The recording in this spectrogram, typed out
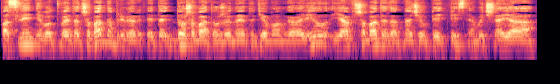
последний, вот в этот шаббат, например, это до шаббата уже на эту тему он говорил, я в шаббат этот начал петь песни. Обычно я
